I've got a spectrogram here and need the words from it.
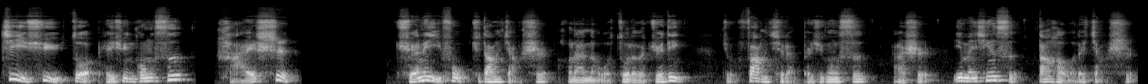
继续做培训公司，还是全力以赴去当讲师？后来呢，我做了个决定，就放弃了培训公司。而是一门心思当好我的讲师，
